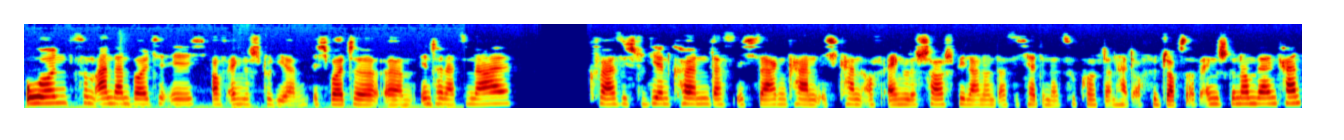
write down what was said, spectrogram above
Und zum anderen wollte ich auf Englisch studieren. Ich wollte ähm, international quasi studieren können, dass ich sagen kann, ich kann auf Englisch schauspielern und dass ich halt in der Zukunft dann halt auch für Jobs auf Englisch genommen werden kann.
